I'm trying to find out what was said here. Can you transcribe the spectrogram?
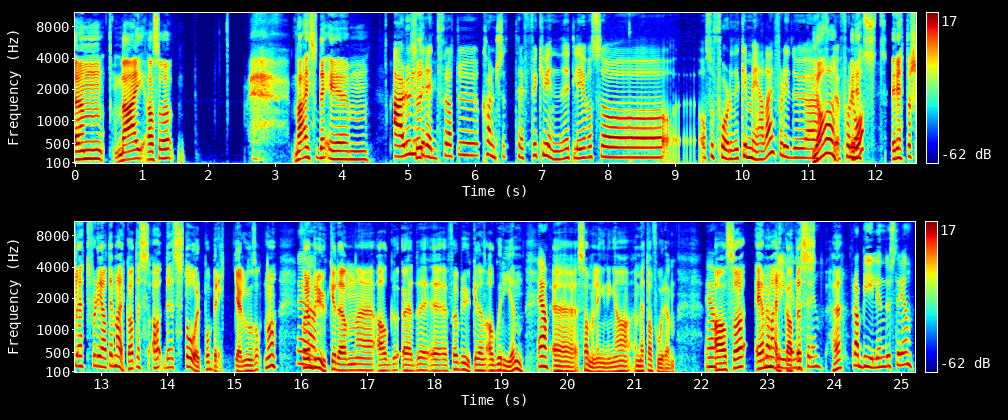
Um, nei, altså Nei, så det er um, Er du litt Så- redd for at du kanskje treffer kvinnen i ditt liv, og så, og så får du det ikke med deg fordi du er Ja, f- for rett-? Rett og slett fordi at jeg merka at det, det står på brekk eller noe sånt nå. For, Ja. å, bruke den, eh, eh, eh, for å bruke den algorien. Ja. Eh, Sammenligninga, metaforen. Ja. Altså, jeg merka at det. Hæ? Fra bilindustrien.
